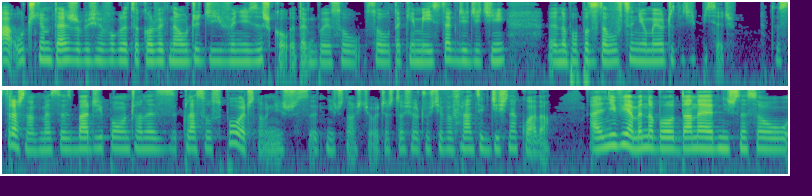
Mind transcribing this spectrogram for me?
a uczniom też, żeby się w ogóle cokolwiek nauczyć i wynieść ze szkoły, tak? Bo są, są takie miejsca, gdzie dzieci e, no, po podstawówce nie umieją czytać i pisać. To jest straszne, natomiast to jest bardziej połączone z klasą społeczną niż z etnicznością, chociaż to się oczywiście we Francji gdzieś nakłada. Ale nie wiemy, no bo dane etniczne są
